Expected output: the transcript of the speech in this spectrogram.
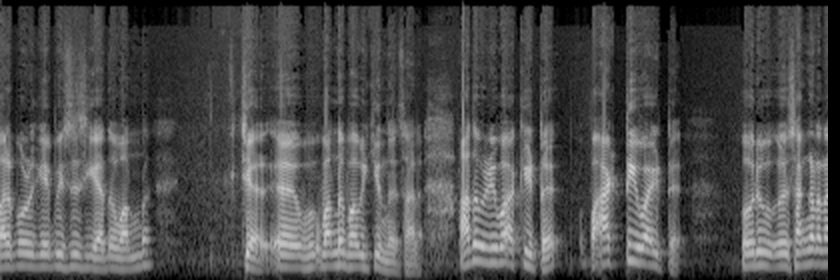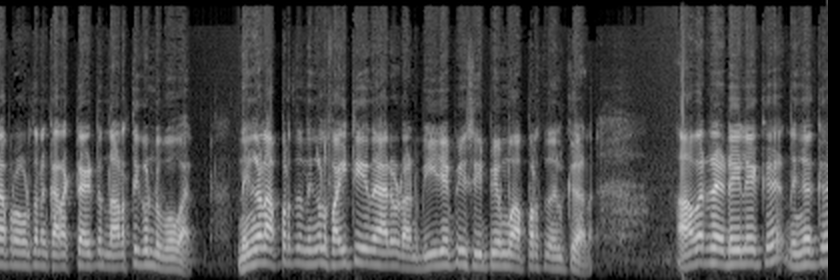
പലപ്പോഴും കെ പി സി സിക്ക് വന്ന് വന്ന് ഭവിക്കുന്ന സാധനം. അത് ഒഴിവാക്കിയിട്ട് ആക്റ്റീവായിട്ട് ഒരു സംഘടനാ പ്രവർത്തനം കറക്റ്റായിട്ട് നടത്തിക്കൊണ്ട് പോകാൻ നിങ്ങൾ അപ്പുറത്ത് നിങ്ങൾ ഫൈറ്റ് ചെയ്യുന്ന ആരോടാണ്? B J P C P എമ്മും അപ്പുറത്ത് നിൽക്കുകയാണ്. അവരുടെ ഇടയിലേക്ക് നിങ്ങൾക്ക്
